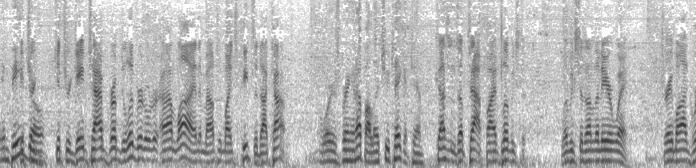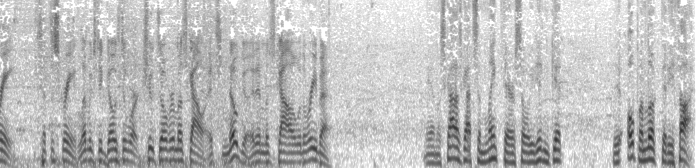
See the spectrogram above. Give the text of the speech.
Embiid, Get your, get your game time grub delivered. Order online at mountainmikespizza.com. Warriors bring it up. I'll let you take it, Tim. Cousins up top finds Livingston. Livingston on the near wing. Draymond Green set the screen. Livingston goes to work, shoots over Muscala. It's no good, and Muscala with a rebound. Yeah, Muscala's got some length there, so he didn't get the open look that he thought.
